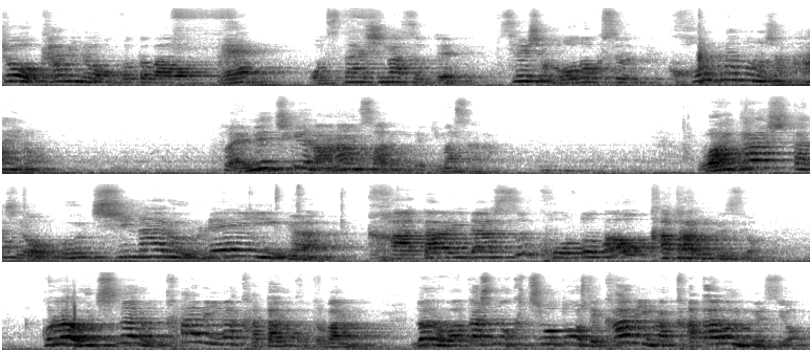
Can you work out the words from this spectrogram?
今日神のお言葉をねお伝えしますって聖書を朗読するこんなものじゃないの。それ NHK のアナウンサーでもできますから。私たちの内なる霊が語り出す言葉を語るんですよ。これは内なる神が語る言葉なの。だから私の口を通して神が語るんですよ。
